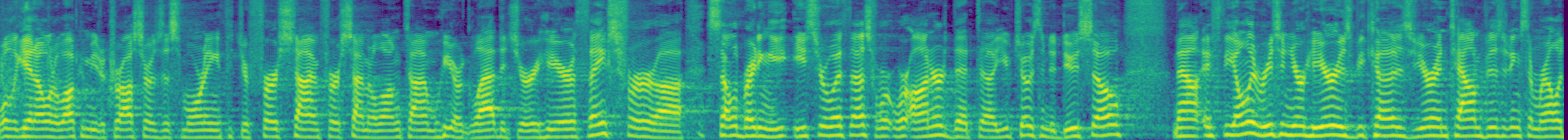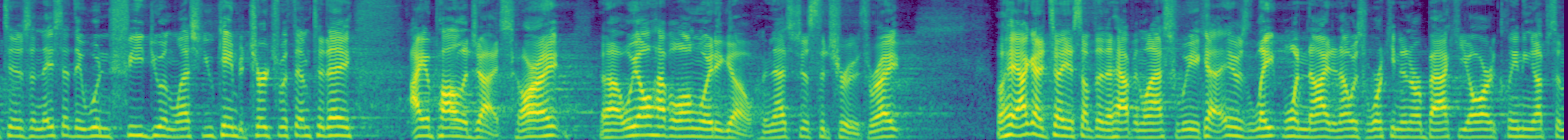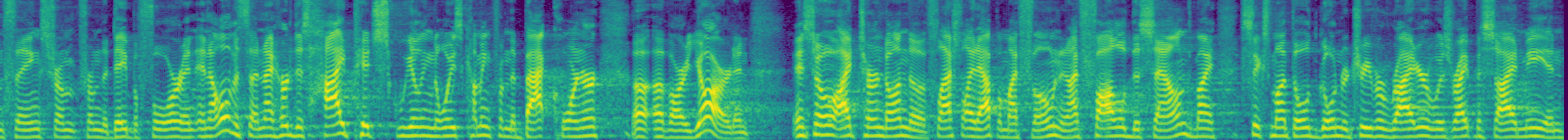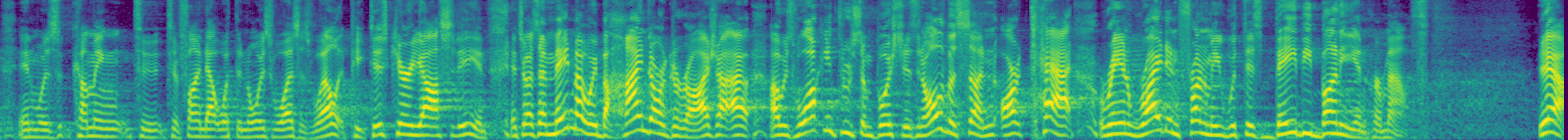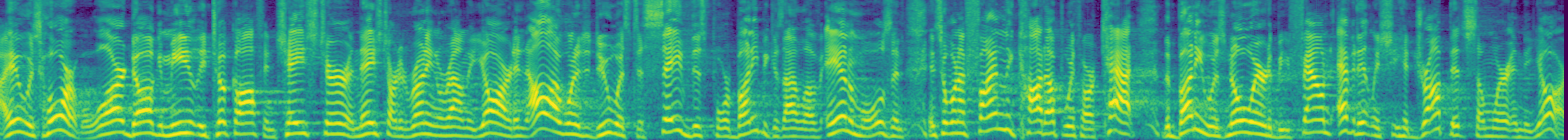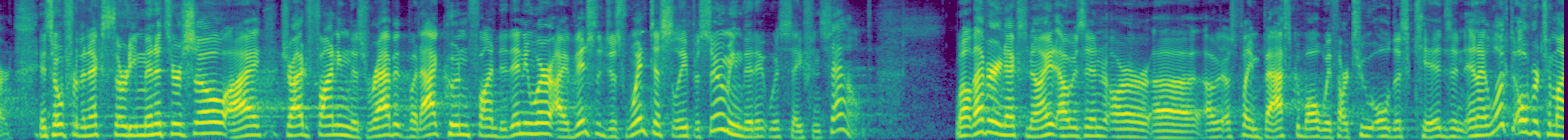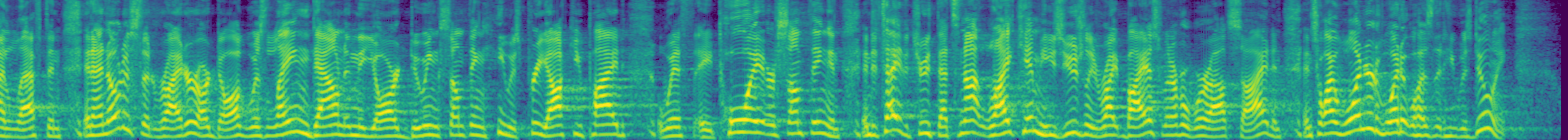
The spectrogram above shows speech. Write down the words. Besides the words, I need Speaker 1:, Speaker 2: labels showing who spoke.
Speaker 1: Well, again, I want to welcome you to Crossroads this morning. If it's your first time, first time in a long time, we are glad that you're here. Thanks for uh, celebrating e- Easter with us. We're, we're honored that uh, you've chosen to do so. Now, if the only reason you're here is because you're in town visiting some relatives and they said they wouldn't feed you unless you came to church with them today, I apologize, all right? Uh, we all have a long way to go, and that's just the truth, right? Well, hey, I got to tell you something that happened last week. Uh, it was late one night, and I was working in our backyard cleaning up some things from, from the day before. And, and all of a sudden, I heard this high pitched squealing noise coming from the back corner uh, of our yard. And and so I turned on the flashlight app on my phone and I followed the sound. My six month old golden retriever Ryder was right beside me and, and was coming to, to find out what the noise was as well. It piqued his curiosity. And, and so as I made my way behind our garage, I, I, I was walking through some bushes and all of a sudden our cat ran right in front of me with this baby bunny in her mouth. Yeah, it was horrible. Well, our dog immediately took off and chased her, and they started running around the yard. And all I wanted to do was to save this poor bunny because I love animals. And, and so when I finally caught up with our cat, the bunny was nowhere to be found. Evidently, she had dropped it somewhere in the yard. And so for the next 30 minutes or so, I tried finding this rabbit, but I couldn't find it anywhere. I eventually just went to sleep, assuming that it was safe and sound. Well, that very next night, I was in our, uh, I was playing basketball with our two oldest kids, and, and I looked over to my left, and, and I noticed that Ryder, our dog, was laying down in the yard doing something. He was preoccupied with a toy or something, and, and to tell you the truth, that's not like him. He's usually right by us whenever we're outside, and, and so I wondered what it was that he was doing.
